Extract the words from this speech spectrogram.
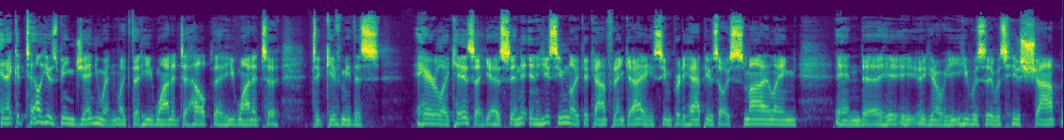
and I could tell he was being genuine, like that he wanted to help, that he wanted to, to give me this hair like his, I guess. And, and he seemed like a confident guy. He seemed pretty happy. He was always smiling. And, uh, he, you know, he, he was, it was his shop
